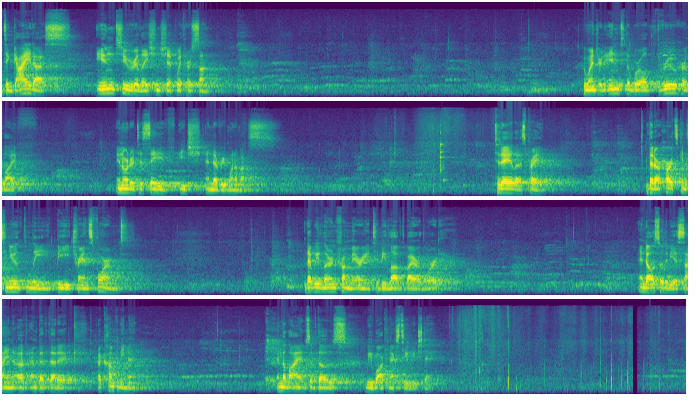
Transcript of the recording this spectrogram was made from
and to guide us into relationship with her Son. Who entered into the world through her life in order to save each and every one of us. Today, let us pray that our hearts continually be transformed, that we learn from Mary to be loved by our Lord, and also to be a sign of empathetic accompaniment in the lives of those we walk next to each day.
